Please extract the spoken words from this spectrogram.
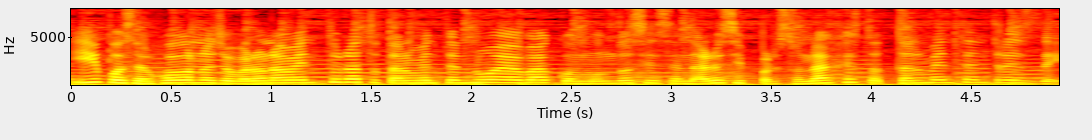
Y pues el juego nos llevará a una aventura totalmente nueva, con mundos y escenarios y personajes totalmente en 3D.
